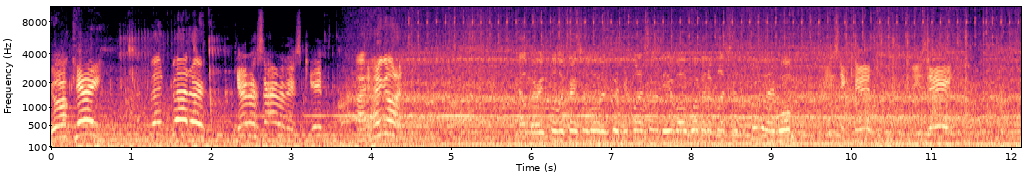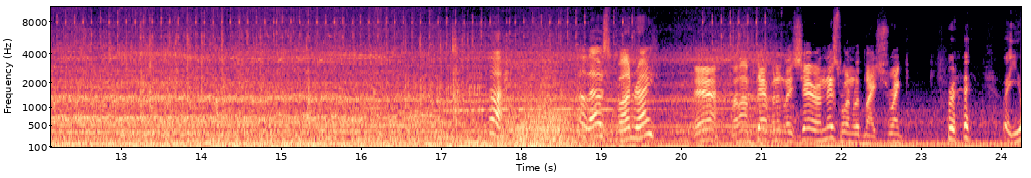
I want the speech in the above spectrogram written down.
You okay? Been better. Get us out of this, kid. All right, hang on. Hail Mary, full of grace, the Lord is with you. Blessed are thee among women, and blessed is the fruit of thy womb. Easy, kid. Easy. Ah. Oh, that was fun, right? Yeah, well, I'm definitely sharing this one with my shrink. Wait, you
